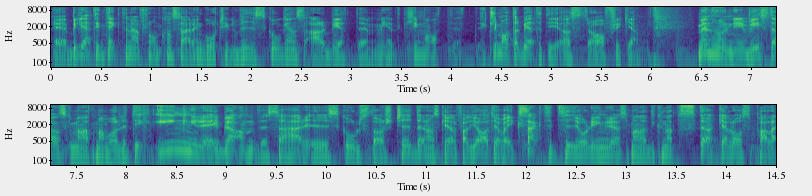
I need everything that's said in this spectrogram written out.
Eh, biljettintäkterna från konserten går till Viskogens arbete med klimatet, klimatarbetet i östra Afrika. Men hörni, visst önskar man att man var lite yngre ibland. Så här i skolstartstider önskar i alla fall jag att jag var exakt tio år yngre så man hade kunnat stöka loss på alla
